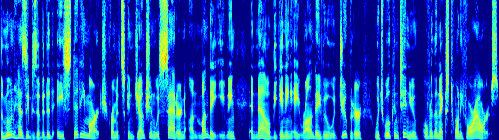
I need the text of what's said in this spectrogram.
the moon has exhibited a steady march from its conjunction with Saturn on Monday evening and now beginning a rendezvous with Jupiter, which will continue over the next 24 hours.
